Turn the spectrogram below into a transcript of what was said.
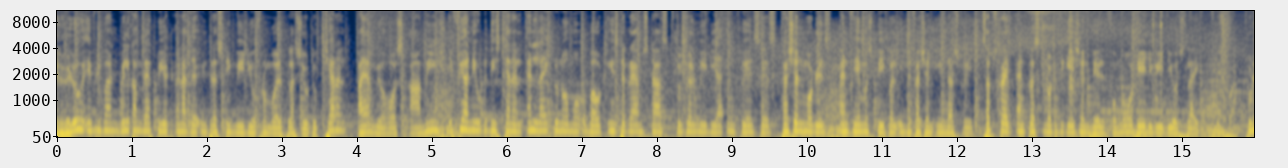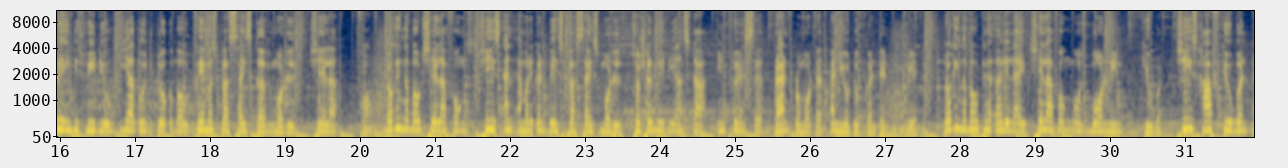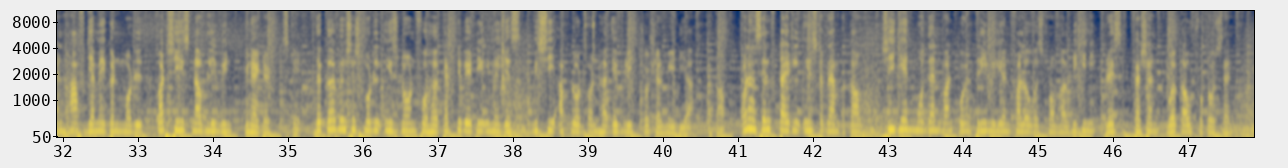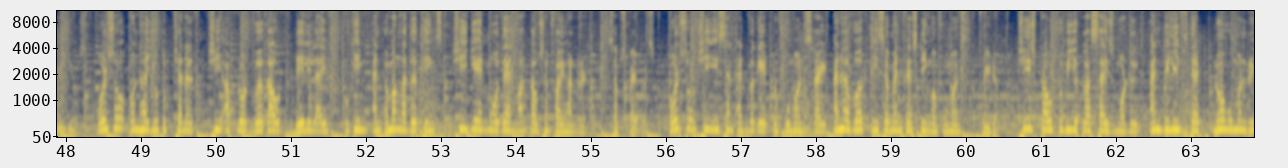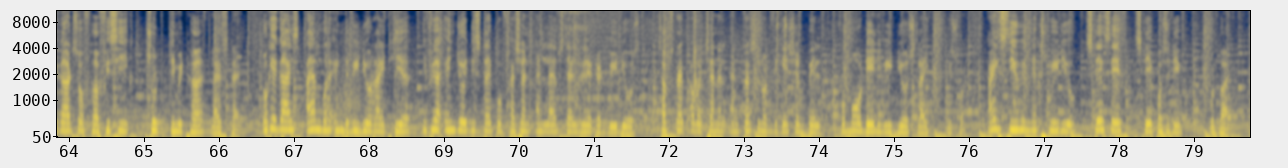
Hello hello everyone welcome back to yet another interesting video from World Plus YouTube channel. I am your host Amish. If you are new to this channel and like to know more about Instagram stars, social media influencers, fashion models and famous people in the fashion industry, subscribe and press notification bell for more daily videos like this one. Today in this video we are going to talk about famous plus size curvy model Sheyla Fong. Talking about Sheyla Fong, she is an American-based plus-size model, social media star, influencer, brand promoter, and YouTube content creator. Talking about her early life, Sheyla Fong was born in Cuban. She is half Cuban and half Jamaican model, but she is now living in United States. The curvaceous model is known for her captivating images which she uploads on her every social media account. On her self-titled Instagram account, she gained more than 1.3 million followers from her bikini, dress, fashion, workout photos and videos. Also on her YouTube channel, she upload workout, daily life, cooking and among other things, she gained more than 1500 subscribers. Also, she is an advocate of women's rights and her work is a manifesting of women's freedom. She is proud to be a plus size model and believes that no woman regards of her physique should limit her lifestyle. Okay guys, I am gonna end the video right here. If you enjoy this type of fashion and lifestyle related videos, subscribe our channel and press the notification bell for more daily videos like this one. I'll see you in next video. Stay safe, stay positive. Goodbye.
